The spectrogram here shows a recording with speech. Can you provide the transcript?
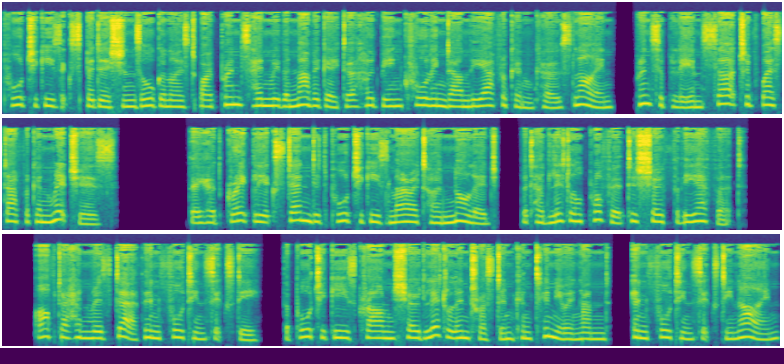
Portuguese expeditions organized by Prince Henry the Navigator had been crawling down the African coastline, principally in search of West African riches. They had greatly extended Portuguese maritime knowledge, but had little profit to show for the effort. After Henry's death in 1460, the Portuguese crown showed little interest in continuing and, in 1469,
